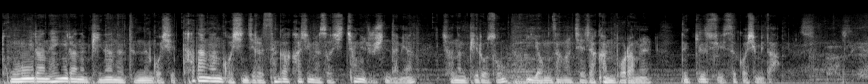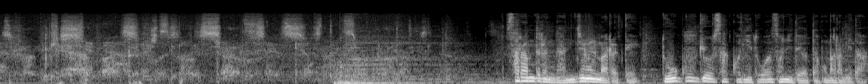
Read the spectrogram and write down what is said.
동일한 행위라는 비난을 듣는 것이 타당한 것인지를 생각하시면서 시청해 주신다면 저는 비로소 이 영상을 제작한 보람을 느낄 수 있을 것입니다. 사람들은 난징을 말할 때 노구교 사건이 도화선이 되었다고 말합니다.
